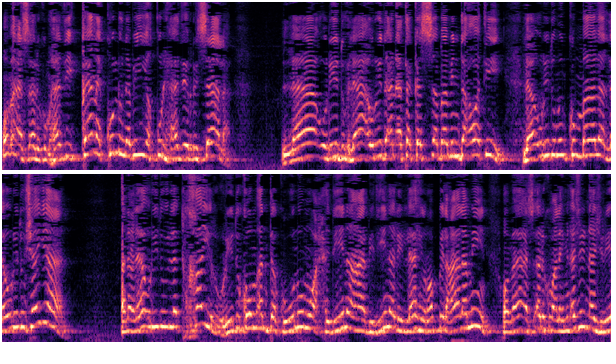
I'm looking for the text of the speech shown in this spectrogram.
وما أسألكم هذه كان كل نبي يقول هذه الرسالة. لا أريد لا أريد أن أتكسب من دعوتي. لا أريد منكم مالا لا أريد شيئا. أنا لا أريد إلا الخير أريدكم أن تكونوا موحدين عابدين لله رب العالمين. وما أسألكم عليه من أجر أجري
